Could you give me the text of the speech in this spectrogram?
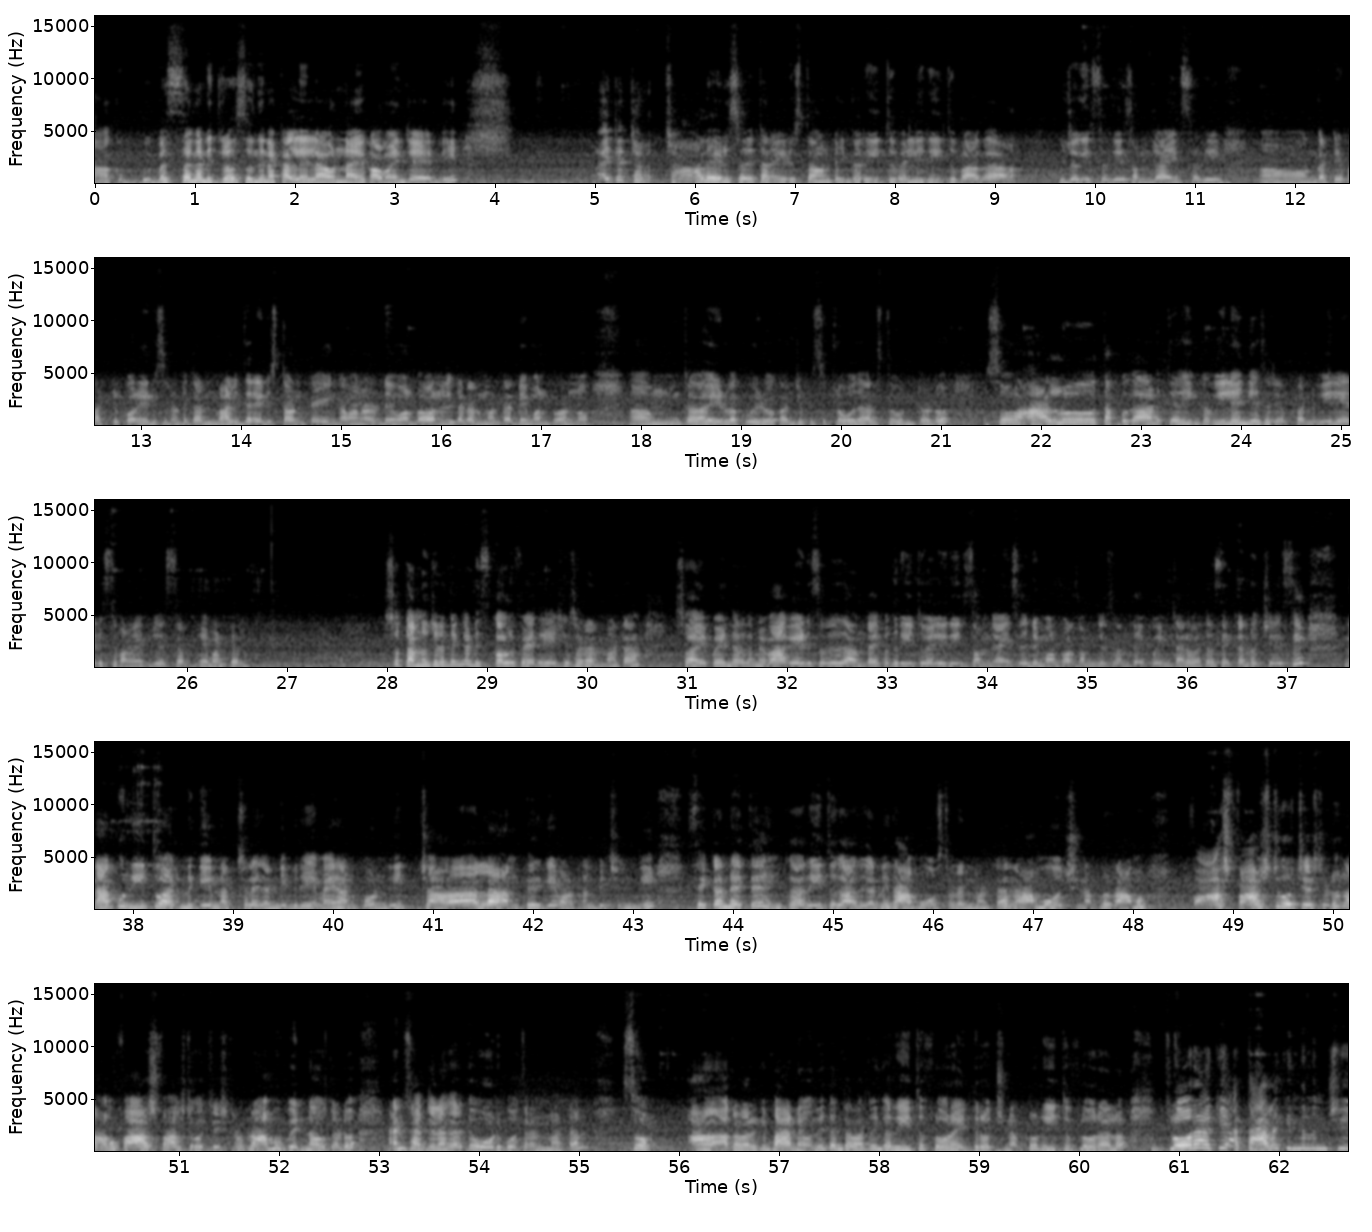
నాకు బిభత్సంగా నిద్ర వస్తుంది. నా కళ్ళు ఎలా ఉన్నాయో కామెంట్ చేయండి. అయితే చాలా చాలా ఏడుస్తుంది. తను ఏడుస్తూ ఉంటే ఇంకా రీతు వెళ్ళి రీతు బాగా భుజగిస్తుంది సంజాయిస్తుంది గట్టిగా పట్టుకొని ఏడుస్తుంటే తను వాళ్ళిద్దరు ఏడుస్తూ ఉంటే ఇంకా మనోడు డెమోన్ పవన్ వెళ్తాడు అనమాట డెమోన్ పవన్ ఇంకా ఏడవకు ఏడవకు అని చెప్పేసి ఇట్లా ఓదారుస్తూ ఉంటాడు. సో వాళ్ళు తప్పుగా ఆడితే ఇంకా వీళ్ళేం చేస్తారు చెప్పండి. వీళ్ళు ఏడిస్తే మనం ఏం చేస్తాం? ఏమంటారు? సో తనుజన్ అయితే ఇంకా డిస్క్వాలిఫై అయితే చేసేసాడు అనమాట సో అయిపోయిన తర్వాత మేము బాగా ఏడుస్తుంది అంత అయిపోతే రీతు వెళ్ళి రీతు సంజాయిస్తుంది డెమోన్ పవన్ సంజాయిస్తుంది అంత అయిపోయిన తర్వాత సెకండ్ వచ్చేసి నాకు రీతు ఆడిన గేమ్ నచ్చలేదండి. మీరు ఏమైనా అనుకోండి చాలా అన్ఫేర్ గేమ్ అనిపించింది. సెకండ్ అయితే ఇంకా రీతు కాదు కానీ రాము వస్తాడనమాట. రాము వచ్చినప్పుడు రాము ఫాస్ట్ ఫాస్ట్గా వచ్చేస్తాడు. రాము ఫాస్ట్ ఫాస్ట్గా వచ్చేసినప్పుడు రాము విన్ అవుతాడు. అండ్ సంజన గారు అయితే ఓడిపోతారు అనమాట సో అక్కడ వరకు బాగానే ఉంది. దాని తర్వాత ఇంకా రీతు ఫ్లోరా ఇద్దరు వచ్చినప్పుడు రీతు ఫ్లోరాలో ఫ్లోరాకి ఆ తాళ కింద నుంచి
